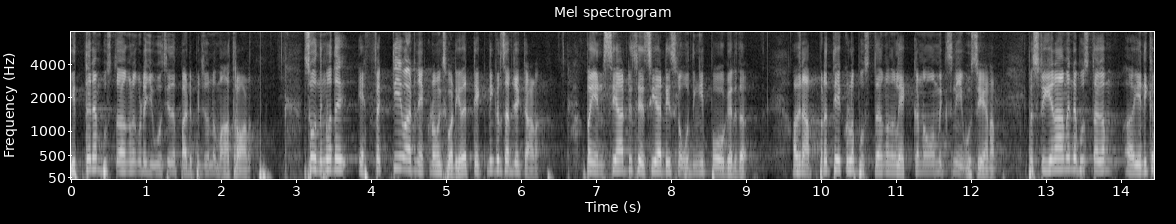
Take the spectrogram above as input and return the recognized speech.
ഇത്തരം പുസ്തകങ്ങളും കൂടെ യൂസ് ചെയ്ത് പഠിപ്പിച്ചുകൊണ്ട് മാത്രമാണ്. സോ നിങ്ങളത് എഫക്റ്റീവായിട്ട് എക്കണോമിക്സ് പഠിക്കുക. അത് ടെക്നിക്കൽ സബ്ജക്റ്റാണ് അപ്പോൾ N C R Ts S C R ടിസിൽ ഒതുങ്ങി പോകരുത് അതിനപ്പുറത്തേക്കുള്ള പുസ്തകങ്ങൾ നിങ്ങൾ എക്കണോമിക്സിന് യൂസ് ചെയ്യണം. ഇപ്പോൾ ശ്രീറാമിന്റെ പുസ്തകം എനിക്ക്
